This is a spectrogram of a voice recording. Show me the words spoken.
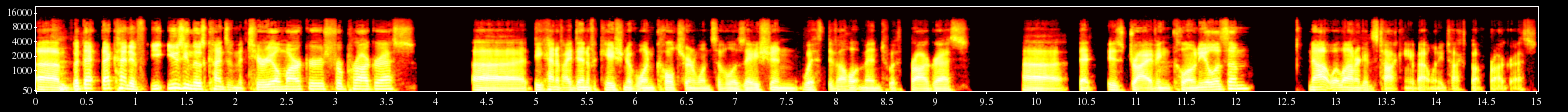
Um, but that that kind of using those kinds of material markers for progress, uh, the kind of identification of one culture and one civilization with development, with progress, uh, that is driving colonialism. Not what Lonergan's talking about when he talks about progress.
